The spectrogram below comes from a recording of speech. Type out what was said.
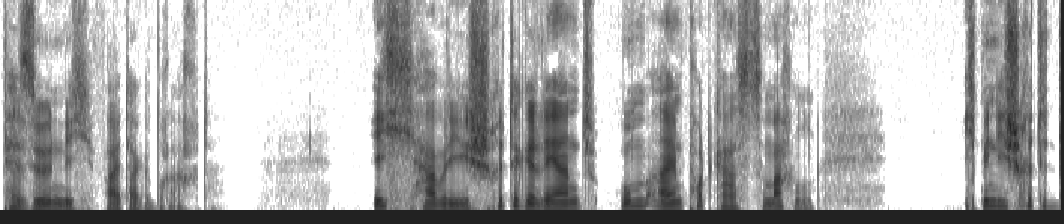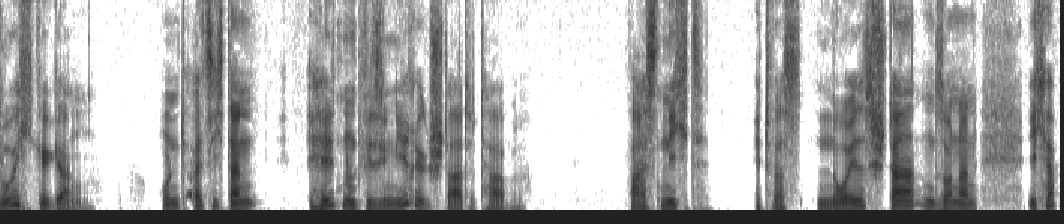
persönlich weitergebracht. Ich habe die Schritte gelernt, um einen Podcast zu machen. Ich bin die Schritte durchgegangen. Und als ich dann Helden und Visionäre gestartet habe, war es nicht etwas Neues starten, sondern ich habe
